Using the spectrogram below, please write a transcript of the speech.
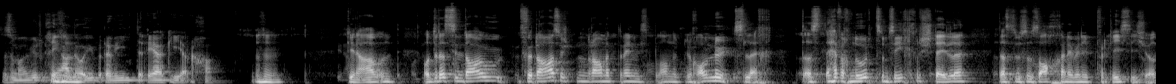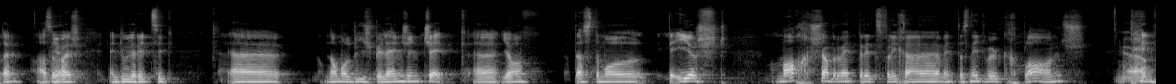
dass man wirklich mhm. auch noch über den Winter reagieren kann. Mhm. Genau, und, oder das sind auch, für das ist ein Rahmentrainingsplan natürlich auch nützlich. Das einfach nur zum sicherstellen, dass du so Sachen eben nicht vergisst, oder? Also, ja. weißt, wenn du dir jetzt, äh, nochmal Beispiel Engine Check, äh, ja, dass du mal den ersten machst, aber wenn du jetzt vielleicht, äh, wenn du das nicht wirklich planst, ja. dann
